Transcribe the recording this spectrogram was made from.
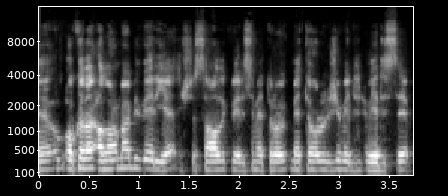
e, o kadar anormal bir veriye işte sağlık verisi, metro, meteoroloji verisi,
